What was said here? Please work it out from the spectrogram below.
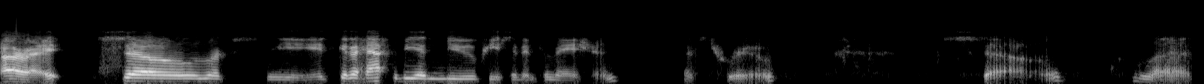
All right. So let's see. It's going to have to be a new piece of information. That's true. So let's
